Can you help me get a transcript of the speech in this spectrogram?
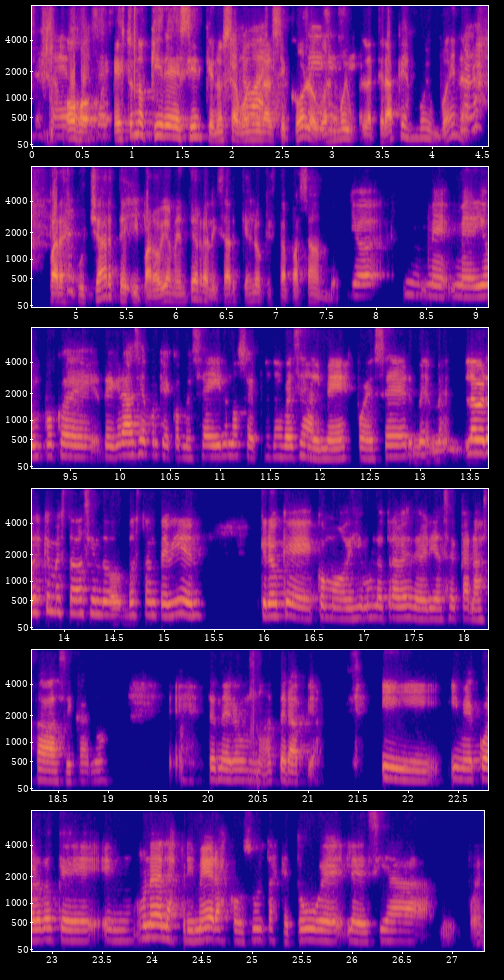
Pues, Ojo, esto no quiere decir que no sea bueno ir al psicólogo, es muy, la terapia es muy buena para escucharte y para obviamente realizar qué es lo que está pasando. Yo me, me dio un poco de, de, gracia porque comencé a ir, no sé, pues, dos veces al mes, puede ser. la verdad es que me estaba haciendo bastante bien. Creo que, como dijimos la otra vez, debería ser canasta básica, ¿no? Eh, tener una terapia. Y, me acuerdo que en una de las primeras consultas que tuve le decía, pues,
